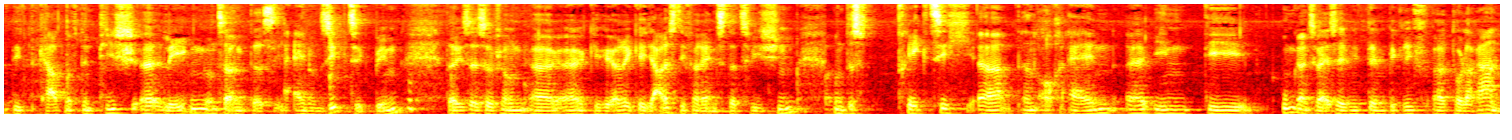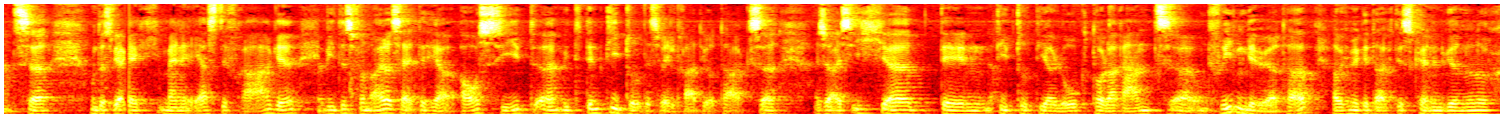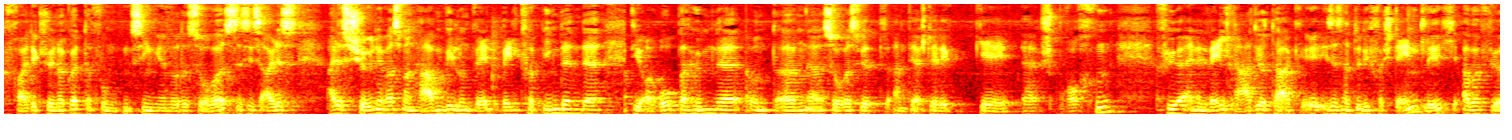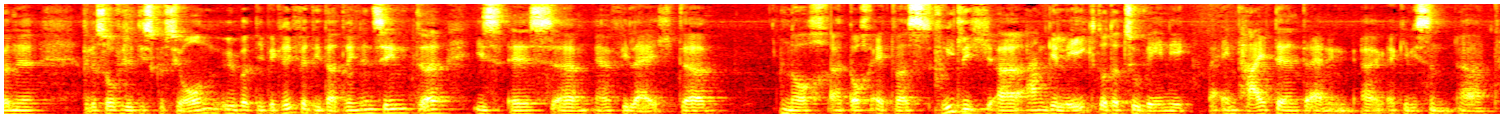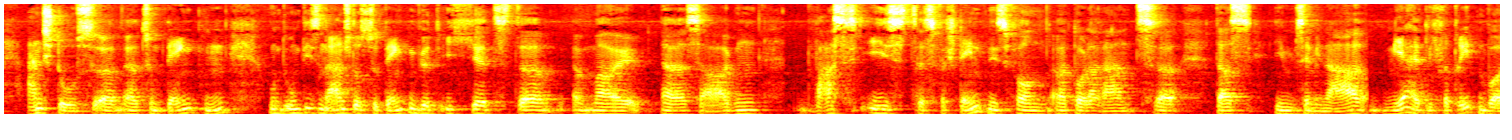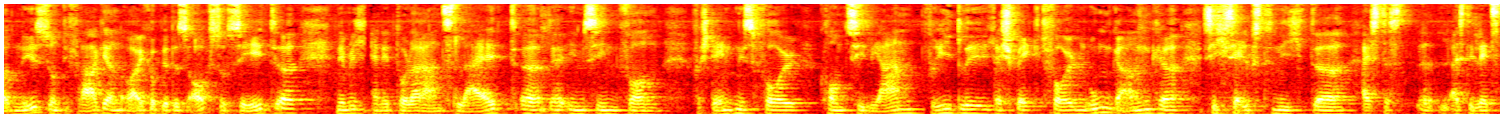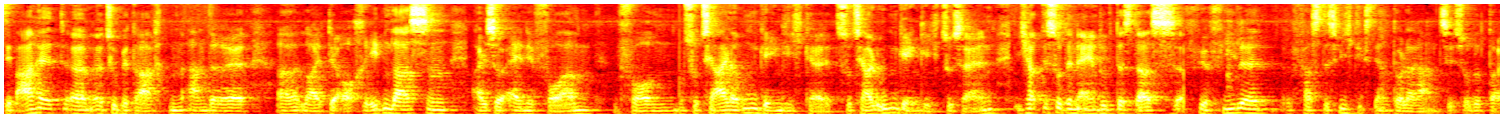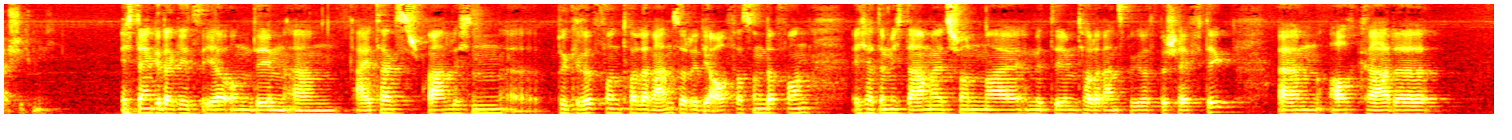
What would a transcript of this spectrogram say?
die Karten auf den Tisch äh, legen und sagen, dass ich 71 bin. Da ist also schon äh, gehörige Jahresdifferenz dazwischen. Und das trägt sich dann auch ein in die Umgangsweise mit dem Begriff äh, Toleranz. Äh, und das wäre gleich meine erste Frage, wie das von eurer Seite her aussieht äh, mit dem Titel des Weltradiotags. Äh, also als ich äh, den Titel Dialog, Toleranz äh, und Frieden gehört habe, habe ich mir gedacht, jetzt können wir nur noch freudig schöner Götterfunken singen oder sowas. Das ist alles, alles Schöne, was man haben will und Weltverbindende. Die Europahymne und ähm, sowas wird an der Stelle gesprochen. Für einen Weltradiotag ist es natürlich verständlich, aber für eine philosophische Diskussion über die Begriffe, die da drinnen sind, äh, ist es äh, vielleicht äh, noch doch etwas friedlich angelegt oder zu wenig enthaltend einen gewissen Anstoß zum Denken. Und um diesen Anstoß zu denken, würde ich jetzt mal sagen, was ist das Verständnis von äh, Toleranz, äh, das im Seminar mehrheitlich vertreten worden ist. Und die Frage an euch, ob ihr das auch so seht, äh, nämlich eine Toleranz Leid im Sinn von verständnisvoll, konziliant, friedlich, respektvollen Umgang, äh, sich selbst nicht äh, als, das, äh, als die letzte Wahrheit zu betrachten, andere Leute auch reden lassen, also eine Form von sozialer Umgänglichkeit, sozial umgänglich zu sein. Ich hatte so den Eindruck, dass das für viele fast das Wichtigste an Toleranz ist, oder täusche ich mich? Ich denke, da geht es eher um den ähm, alltagssprachlichen äh, Begriff von Toleranz oder die Auffassung davon. Ich hatte mich damals schon mal mit dem Toleranzbegriff beschäftigt, ähm, auch gerade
